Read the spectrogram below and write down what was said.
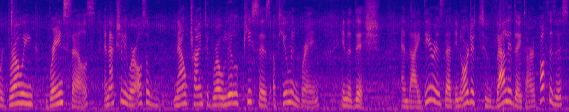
we're growing brain cells and actually we're also now trying to grow little pieces of human brain in a dish. And the idea is that in order to validate our hypothesis,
